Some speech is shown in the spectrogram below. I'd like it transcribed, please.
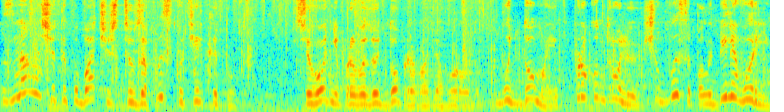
Знала, що ти побачиш цю записку тільки тут. Сьогодні привезуть добрива для городу. Будь дома і проконтролюй, щоб висипали біля воріт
